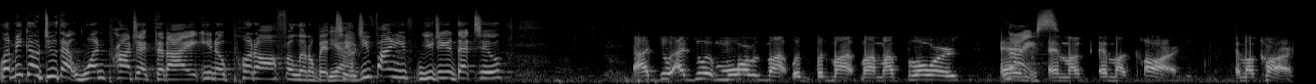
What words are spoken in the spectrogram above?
Let me go do that one project that I, you know, put off a little bit Yeah. too. Do you find you, you do that too? I do I do it more with my with, with my, my, my floors and Nice. and my and my car. And my car.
